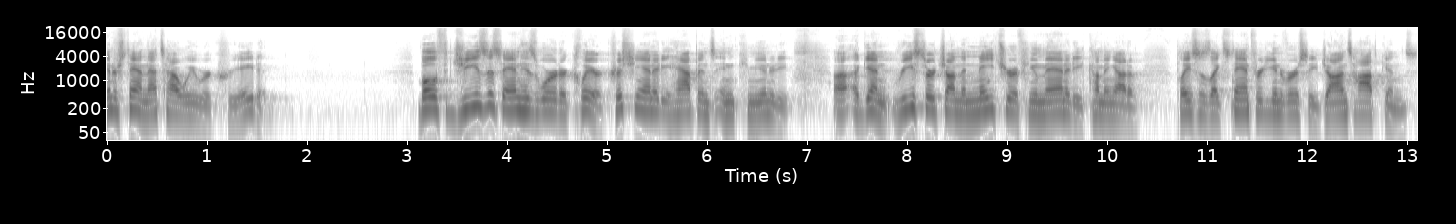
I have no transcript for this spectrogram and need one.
You understand, that's how we were created. Both Jesus and his word are clear. Christianity happens in community. Uh, again, research on the nature of humanity coming out of places like Stanford University, Johns Hopkins,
